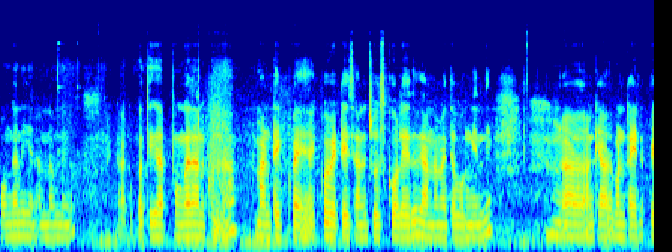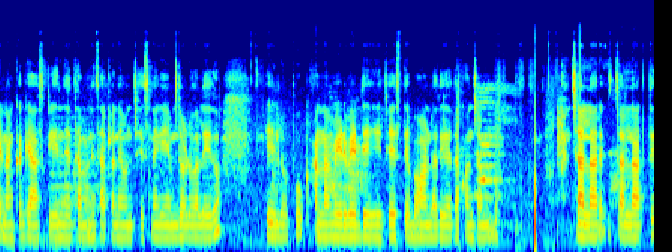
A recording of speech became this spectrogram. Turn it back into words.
పొంగనియను అన్నం నేను. కాకపోతే ఇక పొంగదనుకున్నా మంట ఎక్కువ ఎక్కువ పెట్టేసాను చూసుకోలేదు. అన్నం అయితే పొంగింది ఇంకా వంట అయిపోయినాక గ్యాస్ క్లీన్ చేద్దామనేసి అట్లనే ఉంచేసిన. ఏం దొడవలేదు ఈలోపు అన్నం వేడి వేడి చేస్తే బాగుండదు కదా. కొంచెం చల్లారి చల్లారితే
